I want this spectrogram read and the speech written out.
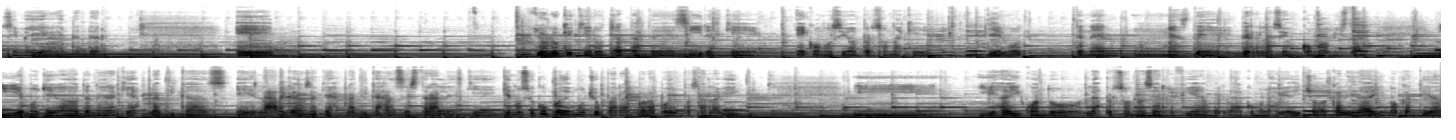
si me llegan a entender. Eh, yo lo que quiero tratar de decir es que he conocido a personas que llego tener un mes de, relación como amistad y hemos llegado a tener aquellas pláticas eh, largas, aquellas pláticas ancestrales que, que, no se ocupa de mucho para, para poder pasarla bien. Y, y, es ahí cuando las personas se refieren, ¿verdad? Como les había dicho, a calidad y no cantidad.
